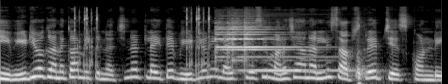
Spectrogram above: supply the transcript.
ఈ వీడియో కనుక మీకు నచ్చినట్లయితే వీడియోని లైక్ చేసి మన ఛానల్ని సబ్స్క్రైబ్ చేసుకోండి.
